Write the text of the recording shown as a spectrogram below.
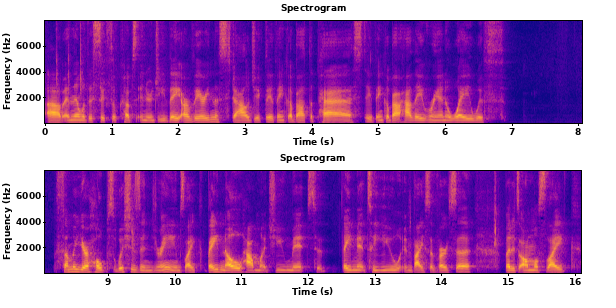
Um, and then with the Six of Cups energy, they are very nostalgic. They think about the past. They think about how they ran away with some of your hopes, wishes, and dreams. Like they know how much you meant to they meant to you and vice versa. But it's almost like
